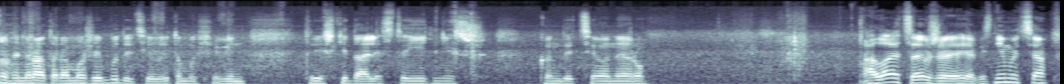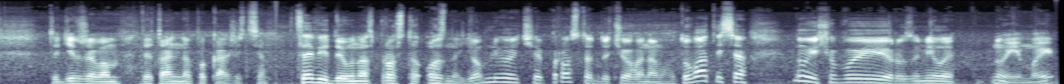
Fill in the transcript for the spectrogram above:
Ну, генератора може і буде цілий, тому що він трішки далі стоїть, ніж кондиціонеру. Але це вже як зніметься, тоді вже вам детально покажеться. Це відео у нас просто ознайомлююче, просто до чого нам готуватися. Ну і щоб ви розуміли, ну і ми.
